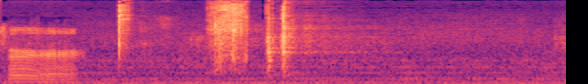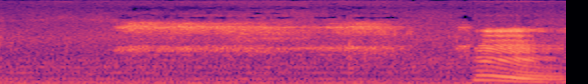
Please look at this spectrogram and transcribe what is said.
Fur. Hmm.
